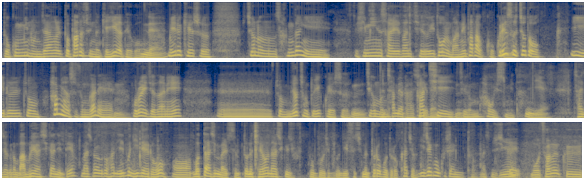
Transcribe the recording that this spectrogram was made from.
또 국민 훈장을 또 받을 수 있는 계기가 되고 네. 뭐 이렇게 해서 저는 상당히 시민사회단체의 도움을 많이 받았고 그래서 음. 저도 이 일을 좀 하면서 중간에 음. 보로의 재단에 에, 좀 요청도 있고 해서 음, 지금은 참여를 하시게 같이 된. 음. 지금 하고 있습니다. 예. 자, 이제 그럼 마무리할 시간인데요. 마지막으로 한 1분 이내로 어, 못다 하신 말씀 또는 재원하시고 싶은 분 있으시면 들어보도록 하죠. 이재근 국장님부터 말씀 주시죠. 예. 뭐 저는 그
